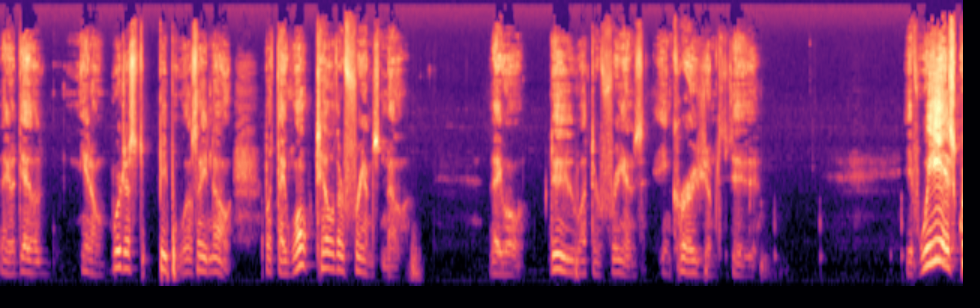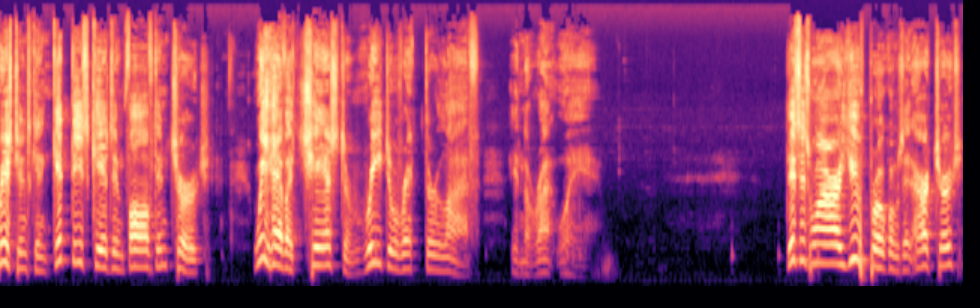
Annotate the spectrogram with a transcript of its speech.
They, will you know, we're just people. We'll say no. But they won't tell their friends no. They will do what their friends encourage them to do. If we as Christians can get these kids involved in church, we have a chance to redirect their life in the right way. This is why our youth programs at our church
